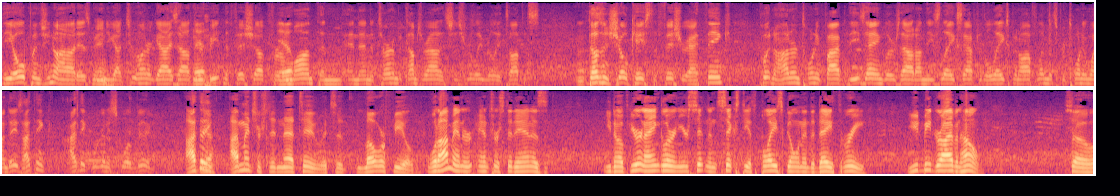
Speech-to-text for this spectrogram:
the opens, you know how it is, man. You got 200 guys out there Yeah. beating the fish up for Yep. a month, and and then the tournament comes around. It's just really really tough. It's doesn't showcase the fishery. I think putting 125 of these anglers out on these lakes after the lake's been off limits for 21 days, I think I think we're going to score big. I think I'm interested in that too. It's a lower field. What I'm inter- interested in is, you know, if you're an angler and you're sitting in 60th place going into day three, you'd be driving home. So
